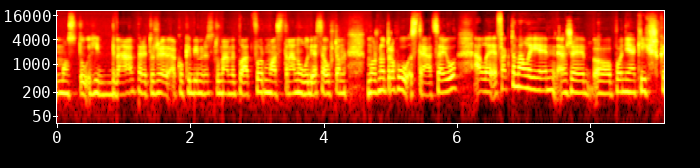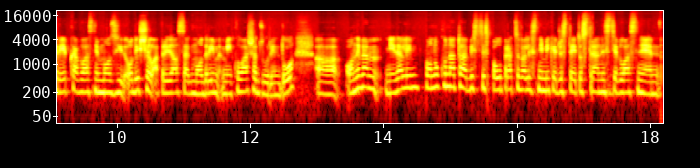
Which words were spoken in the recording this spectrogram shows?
mostu HIT 2, pretože ako keby tu máme platformu a stranu, ľudia sa už tam možno trochu strácajú. Ale faktom ale je, že po nejakých škriepkách vlastne most HIT odišiel a pridal sa k modrým Mikuláša Zurindu. Oni vám nedali ponuku na to, aby ste spolupracovali s nimi, keďže z tejto strany ste vlastne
